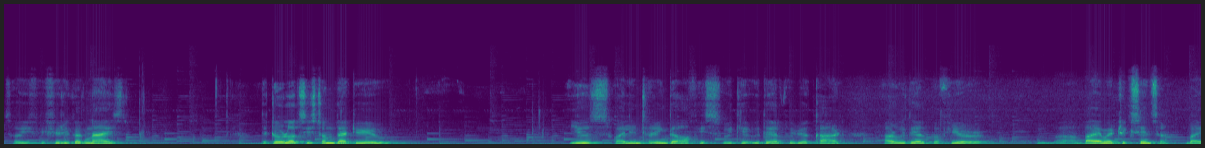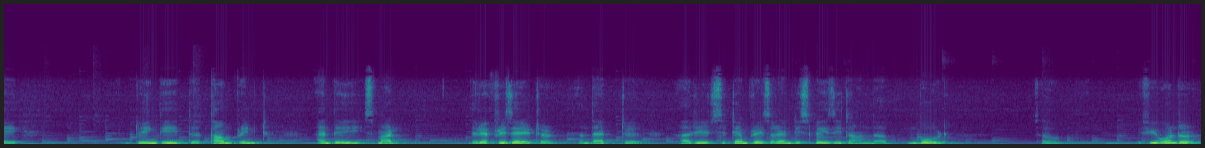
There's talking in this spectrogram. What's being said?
So, if, if you recognize the door lock system that you use while entering the office with, with the help of your card or with the help of your uh, biometric sensor by doing the, the thumbprint and the smart the refrigerator and that uh, reads the temperature and displays it on the board. So if you wonder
